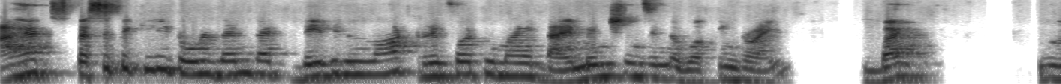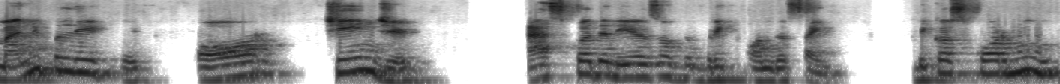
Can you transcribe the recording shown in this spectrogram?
I had specifically told them that they will not refer to my dimensions in the working drawing, but manipulate it or change it as per the layers of the brick on the side. Because for me,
